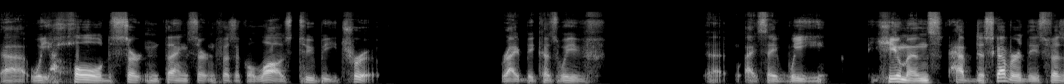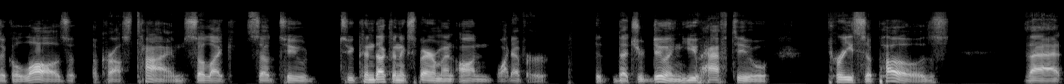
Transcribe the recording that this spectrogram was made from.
uh, we hold certain things, certain physical laws to be true, right? Because we've, uh, I say we, humans have discovered these physical laws across time. So, like, so to to conduct an experiment on whatever that you're doing, you have to presuppose that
